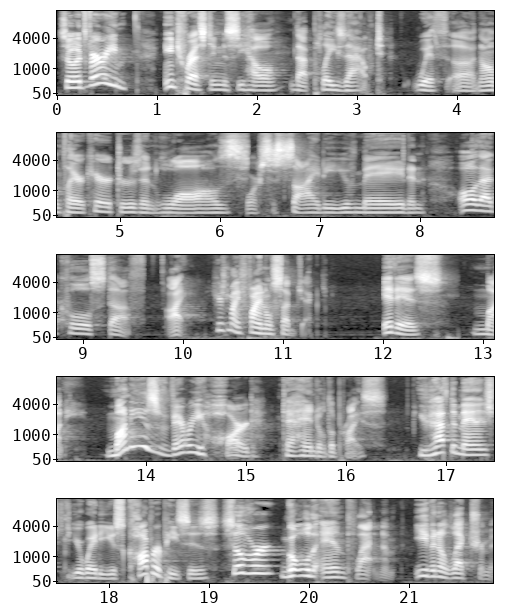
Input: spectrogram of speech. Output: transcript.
So it's very interesting to see how that plays out with uh, non-player characters and laws or society you've made and all that cool stuff. I here's my final subject. It is money. Money is very hard to handle the price. You have to manage your way to use copper pieces, silver, gold, and platinum, even electrum.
